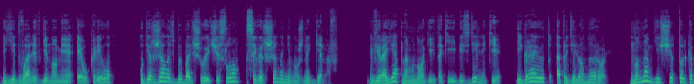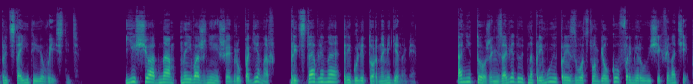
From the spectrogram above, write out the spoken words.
Едва ли в геноме эукариот удержалось бы большое число совершенно ненужных генов. Вероятно, многие такие бездельники играют определенную роль, но нам еще только предстоит ее выяснить. Еще одна наиважнейшая группа генов представлена регуляторными генами. Они тоже не заведуют напрямую производством белков, формирующих фенотип.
